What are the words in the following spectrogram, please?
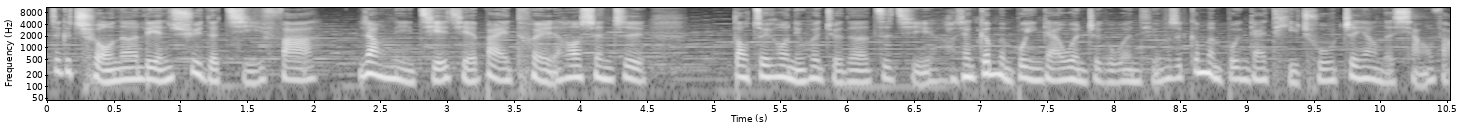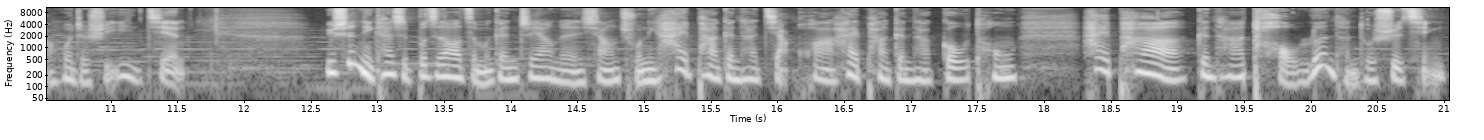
这个球呢连续的急发，让你节节败退，然后甚至。到最后，你会觉得自己好像根本不应该问这个问题，或是根本不应该提出这样的想法或者是意见。于是你开始不知道怎么跟这样的人相处，你害怕跟他讲话，害怕跟他沟通，害怕跟他讨论很多事情，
